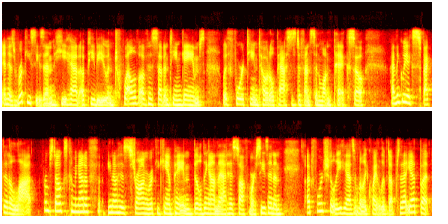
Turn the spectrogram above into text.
In his rookie season, he had a PBU in 12 of his 17 games with 14 total passes defensed and one pick. So I think we expected a lot from Stokes coming out of you know his strong rookie campaign, building on that his sophomore season, and unfortunately he hasn't really quite lived up to that yet. But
